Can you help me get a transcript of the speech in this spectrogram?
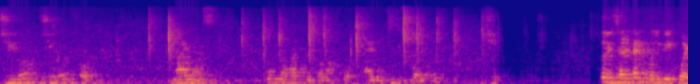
0 0 4 minus 2 comma 3 comma 4 and which is equal to 0 so resultant will be equal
